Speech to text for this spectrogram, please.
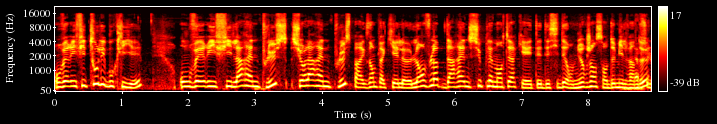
On vérifie tous les boucliers. On vérifie l'AREN Plus. Sur l'AREN Plus, par exemple, qui est l'enveloppe d'AREN supplémentaire qui a été décidée en urgence en 2022.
